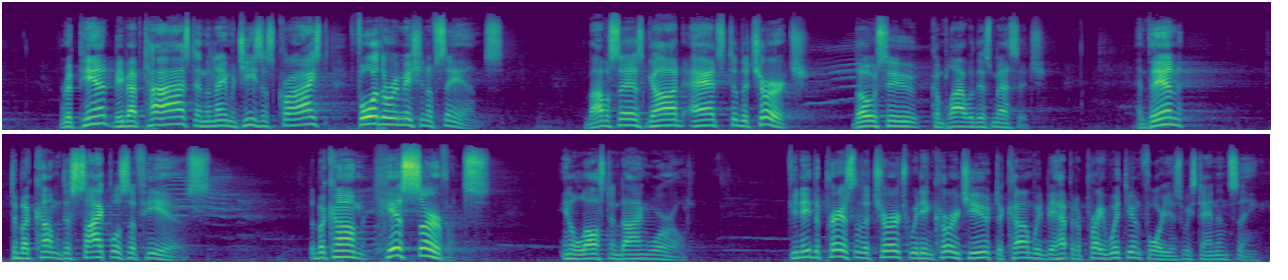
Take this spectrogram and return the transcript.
Repent, be baptized in the name of Jesus Christ for the remission of sins. The Bible says God adds to the church those who comply with this message. And then to become disciples of His, to become His servants in a lost and dying world. If you need the prayers of the church, we'd encourage you to come. We'd be happy to pray with you and for you as we stand and sing.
